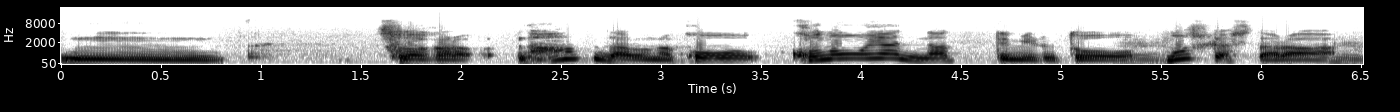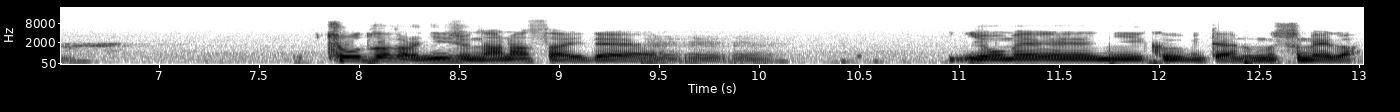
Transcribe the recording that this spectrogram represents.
うんそうだからなんだろうなこうこの親になってみると、うん。もしかしたら、うん。ちょうどだから27歳で、嫁に行くみたいな娘が。は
